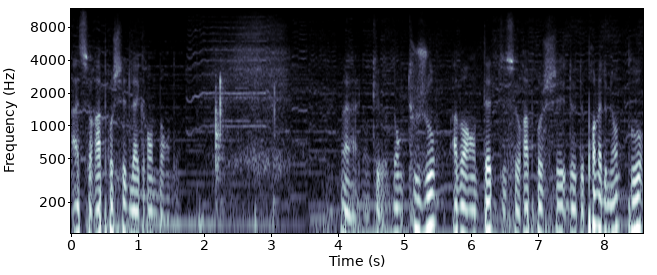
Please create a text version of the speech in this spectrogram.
à se rapprocher de la grande bande. Voilà, donc, euh, donc toujours avoir en tête de se rapprocher, de, prendre la dominante pour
